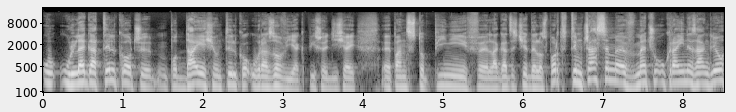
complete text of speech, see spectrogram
ulega tylko, czy poddaje się tylko urazowi, jak pisze dzisiaj pan Stopini w La Gazzecie dello Sport. Tymczasem w meczu Ukrainy z Anglią,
